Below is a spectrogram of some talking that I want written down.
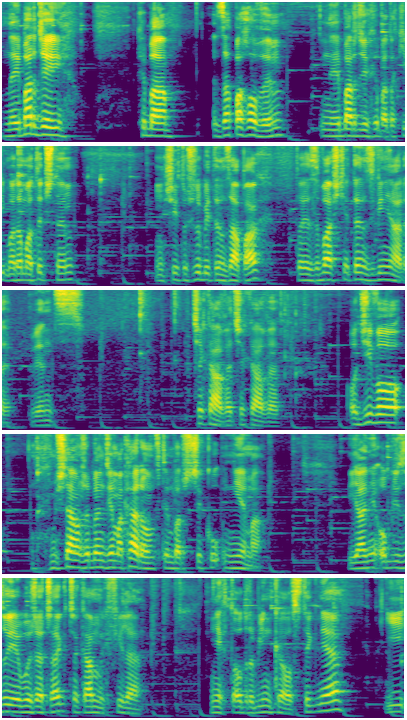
Najbardziej chyba zapachowym i najbardziej chyba takim aromatycznym, jeśli ktoś lubi ten zapach, to jest właśnie ten z winiary, więc ciekawe, ciekawe. O dziwo, myślałem, że będzie makaron w tym barszczyku, nie ma. Ja nie oblizuję łyżeczek, czekamy chwilę, niech to odrobinkę ostygnie i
